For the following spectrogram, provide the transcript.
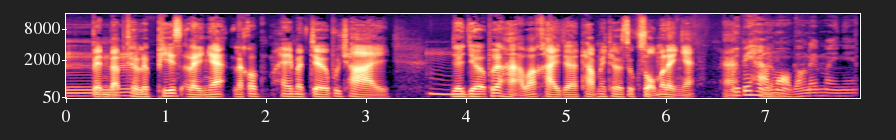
อืมเป็นแบบ thera pist อะไรเงี้ยแล้วก็ให้มาเจอผู้ชาย เยอะๆเพื่อหาว่าใครจะทำให้เธอสุขสมอะไรเงี้ยฮะเฮ้ยไปหาหมอบ้างได้ไหมเนี่ย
